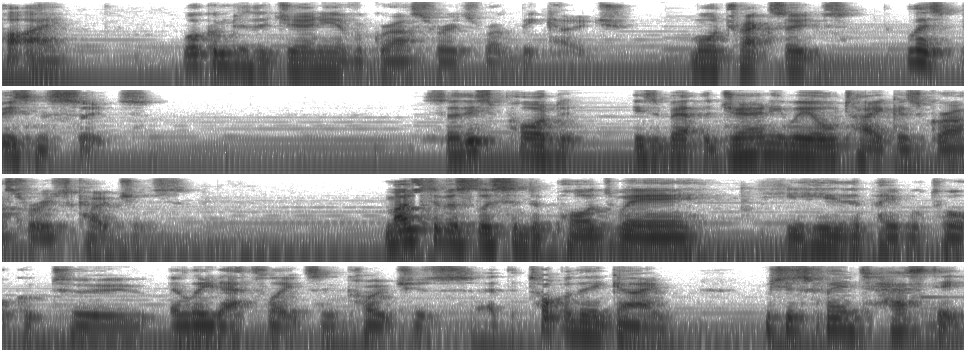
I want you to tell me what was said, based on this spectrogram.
Hi, welcome to the journey of a grassroots rugby coach. More tracksuits, less business suits. So, this pod is about the journey we all take as grassroots coaches. Most of us listen to pods where you hear the people talk to elite athletes and coaches at the top of their game, which is fantastic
